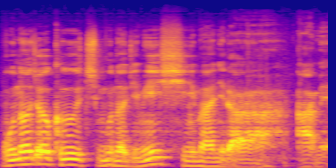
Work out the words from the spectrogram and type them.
무너져 그 집- 무너짐이 심하니라 아멘.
